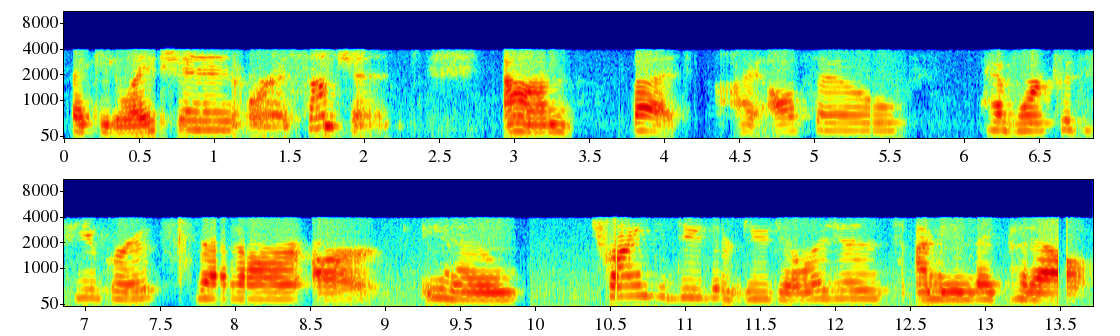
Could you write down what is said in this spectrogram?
speculation or assumptions. Um, but I also have worked with a few groups that are are you know trying to do their due diligence. I mean, they put out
